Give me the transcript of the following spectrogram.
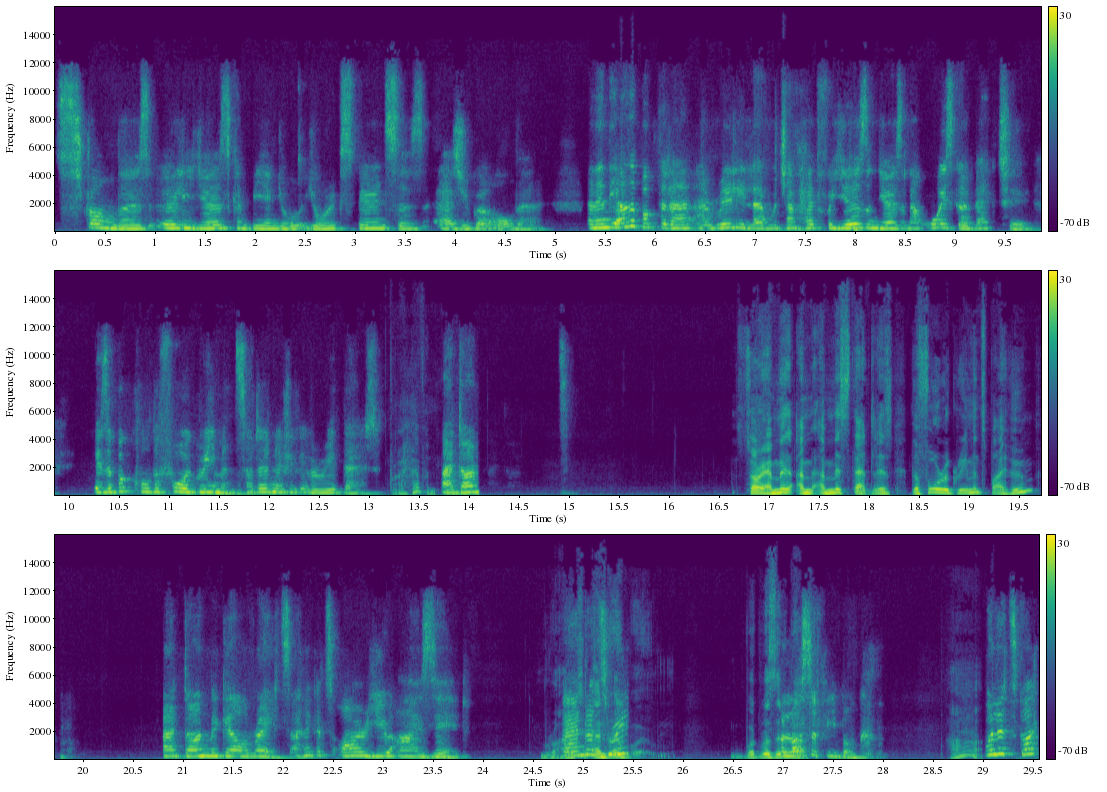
strong those early years can be in your, your experiences as you grow older. And then the other book that I, I really love, which I've had for years and years and I always go back to, is a book called The Four Agreements. I don't know if you've ever read that I haven't. by Don. Sorry, I, mi- I, I missed that, Liz. The Four Agreements by whom? by Don Miguel Rates. I think it's R U I Z. Right. And it's uh, really- what was it Philosophy book. Ah, Well, it's got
